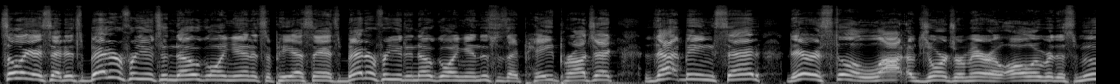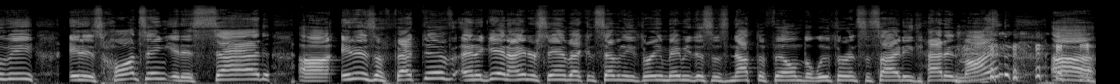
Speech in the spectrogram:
So, like I said, it's better for you to know going in. It's a PSA. It's better for you to know going in. This is a paid project. That being said, there is still a lot of George Romero all over this movie. It is haunting. It is sad. Uh, it is effective. And again, I understand back in '73, maybe this was not the film the Lutheran Society had in mind. uh,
